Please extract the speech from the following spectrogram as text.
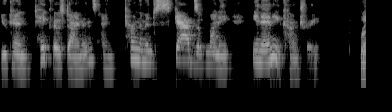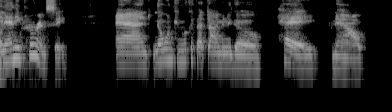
you can take those diamonds and turn them into scads of money in any country right. in any currency. And no one can look at that diamond and go hey now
